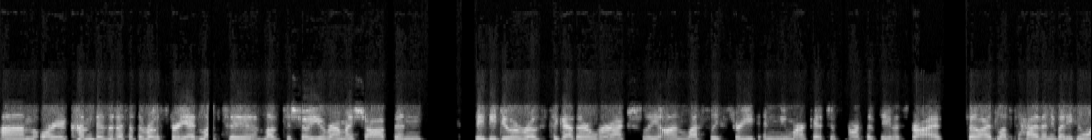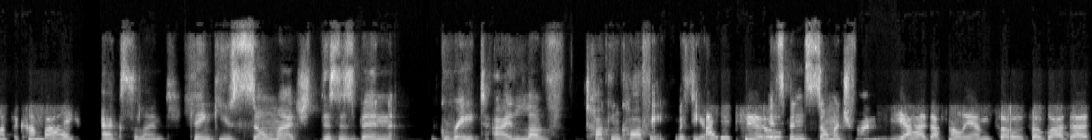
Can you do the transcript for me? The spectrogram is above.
Um, or come visit us at the roastery. I'd love to love to show you around my shop and maybe do a roast together. We're actually on Leslie Street in Newmarket, just north of Davis Drive. So I'd love to have anybody who wants to come by. Excellent. Thank you so much. This has been great. I love talking coffee with you. I do too. It's been so much fun. Yeah, definitely. I'm so, so glad that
